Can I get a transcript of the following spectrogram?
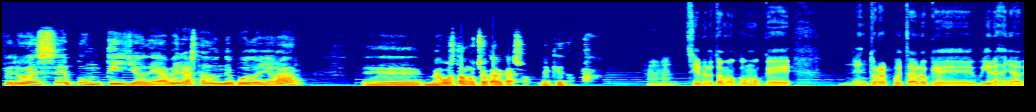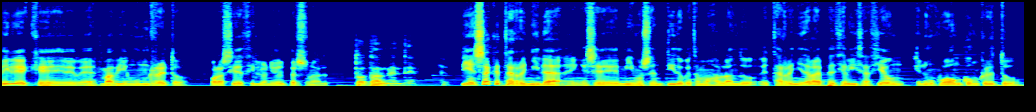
pero ese puntillo de a ver hasta dónde puedo llegar, eh, me gusta mucho Carcassonne, me quedo. Sí, me lo tomo como que en tu respuesta lo que vienes a añadir es que es más bien un reto, por así decirlo, a nivel personal. Totalmente. ¿Piensas que está reñida, en ese mismo sentido que estamos hablando, está reñida la especialización en un juego en concreto,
